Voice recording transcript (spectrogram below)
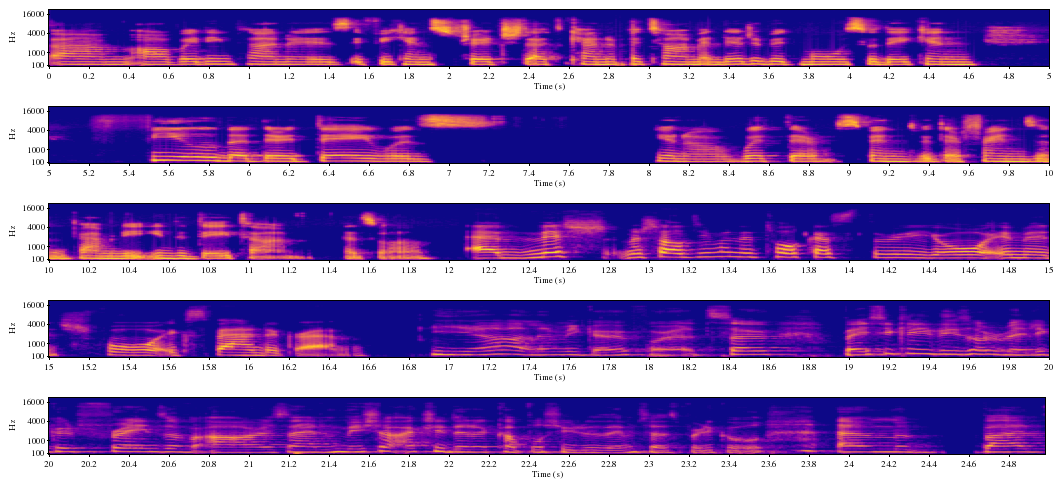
um, our wedding planners if we can stretch that canapé time a little bit more so they can feel that their day was you know, with their spend with their friends and family in the daytime as well. Um, Mish, Michelle, do you want to talk us through your image for Expandogram? Yeah, let me go for it. So basically, these are really good friends of ours, and Misha actually did a couple shoot with them, so it's pretty cool. Um, but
